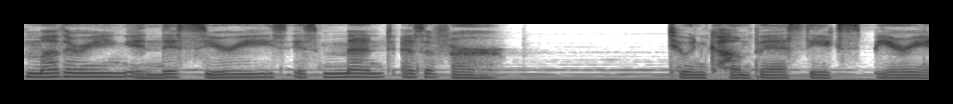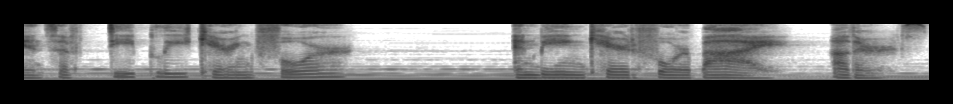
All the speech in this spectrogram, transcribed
Mothering in this series is meant as a verb to encompass the experience of deeply caring for and being cared for by others.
